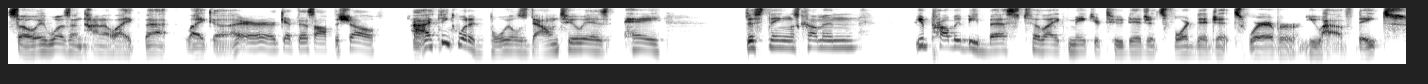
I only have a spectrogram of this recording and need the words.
So it wasn't kind of like that, like uh, get this off the shelf. I think what it boils down to is, hey, this thing's coming. You'd probably be best to like make your two digits, four digits wherever you have dates,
